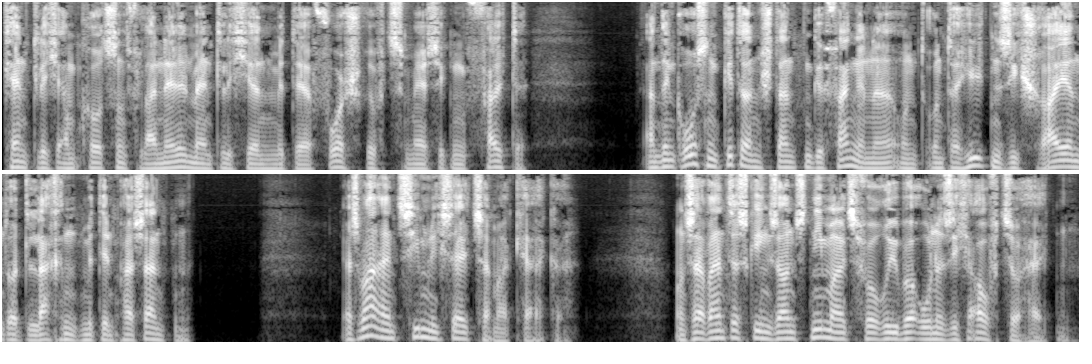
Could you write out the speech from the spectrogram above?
kenntlich am kurzen Flanellmäntelchen mit der vorschriftsmäßigen Falte. An den großen Gittern standen Gefangene und unterhielten sich schreiend und lachend mit den Passanten. Es war ein ziemlich seltsamer Kerker. Und Cervantes ging sonst niemals vorüber, ohne sich aufzuhalten.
